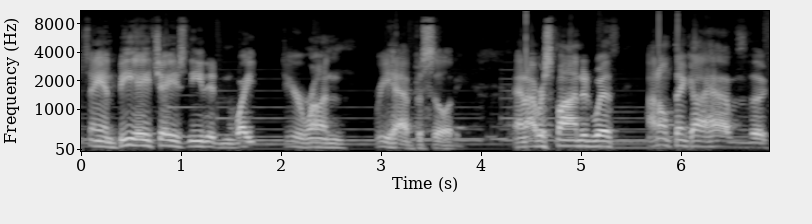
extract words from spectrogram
saying BHA is needed in White Deer Run rehab facility. And I responded with, I don't think I have the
